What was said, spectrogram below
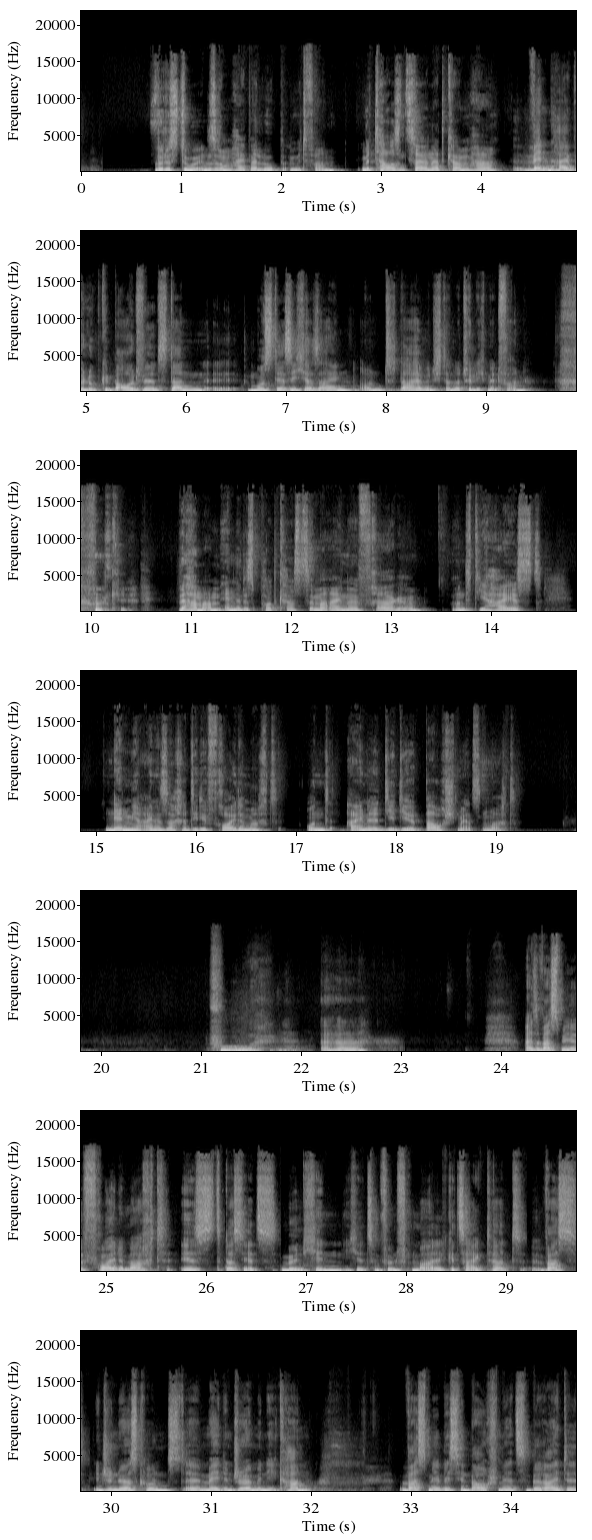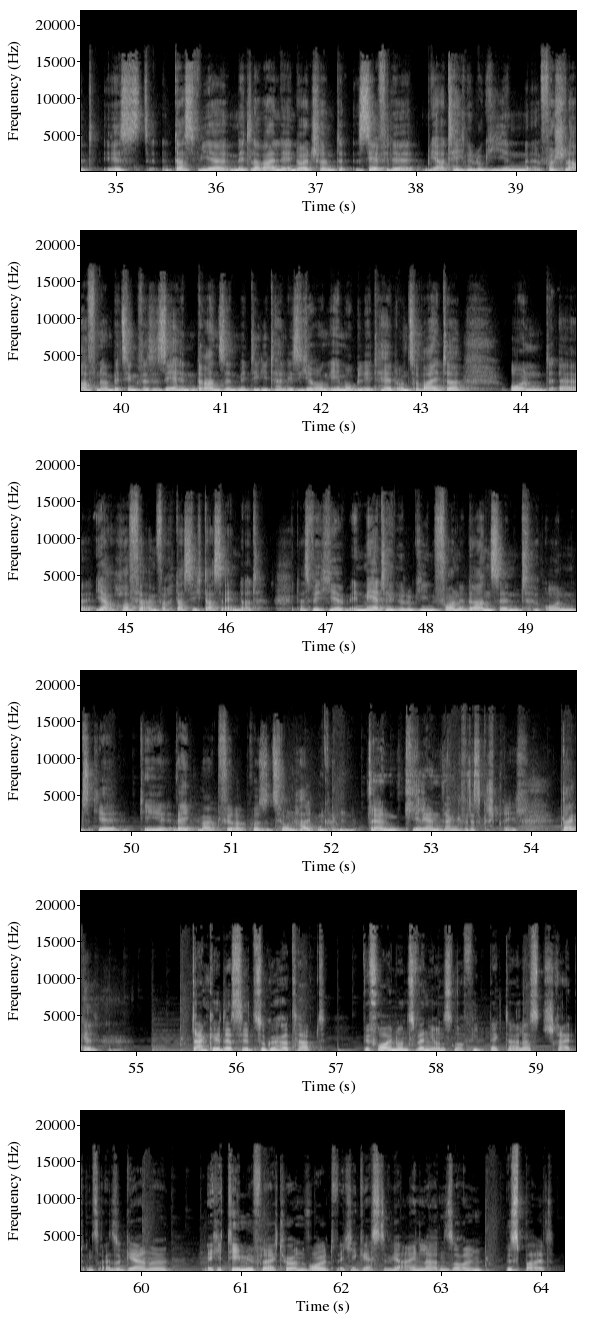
Würdest du in so einem Hyperloop mitfahren? Mit 1200 km/h? Wenn ein Hyperloop gebaut wird, dann äh, muss der sicher sein und daher würde ich dann natürlich mitfahren. Okay. Wir haben am Ende des Podcasts immer eine Frage und die heißt, nenn mir eine Sache, die dir Freude macht und eine, die dir Bauchschmerzen macht. Puh. Äh, also was mir Freude macht, ist, dass jetzt München hier zum fünften Mal gezeigt hat, was Ingenieurskunst äh, Made in Germany kann. Was mir ein bisschen Bauchschmerzen bereitet, ist, dass wir mittlerweile in Deutschland sehr viele ja, Technologien verschlafen haben, beziehungsweise sehr hinten dran sind mit Digitalisierung, E-Mobilität und so weiter. Und äh, ja, hoffe einfach, dass sich das ändert. Dass wir hier in mehr Technologien vorne dran sind und hier die Weltmarktführerposition halten können. Dann Kilian, danke für das Gespräch. Danke. Danke, dass ihr zugehört habt. Wir freuen uns, wenn ihr uns noch Feedback da lasst. Schreibt uns also gerne, welche Themen ihr vielleicht hören wollt, welche Gäste wir einladen sollen. Bis bald.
